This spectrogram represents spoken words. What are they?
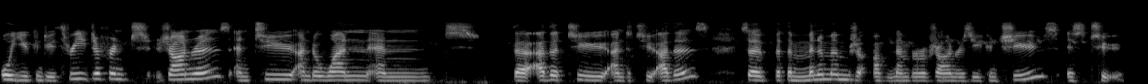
or you can do three different genres and two under one and the other two under two others. So, but the minimum of number of genres you can choose is two.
